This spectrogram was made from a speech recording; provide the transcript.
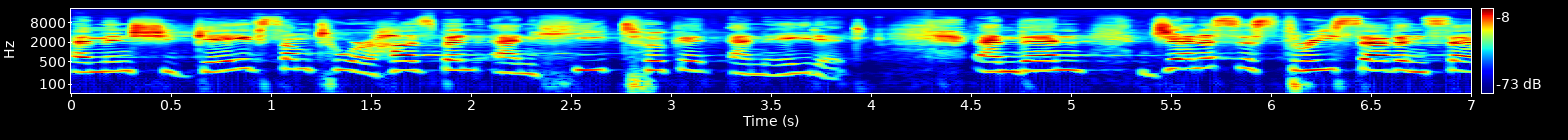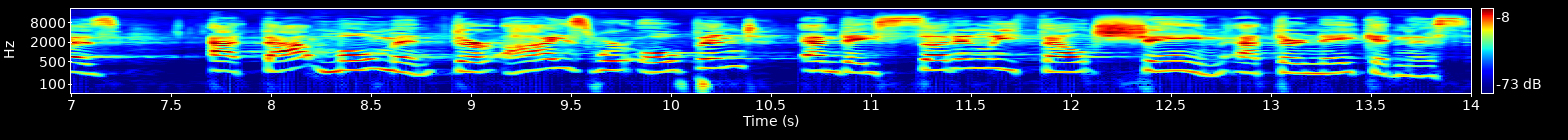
And then she gave some to her husband and he took it and ate it. And then Genesis 3 7 says, At that moment, their eyes were opened and they suddenly felt shame at their nakedness.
